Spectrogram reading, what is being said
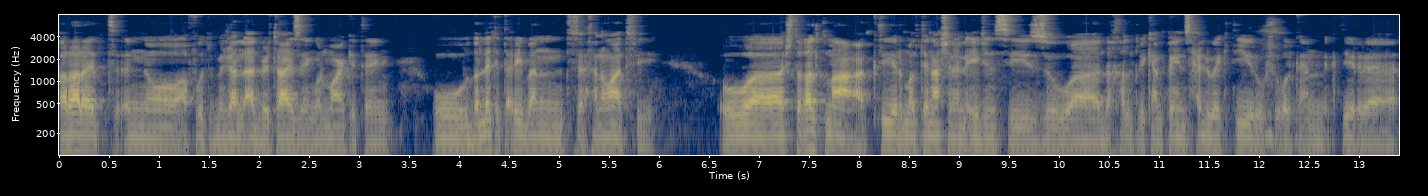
قررت إنه أفوت بمجال ال advertising وال marketing وضليت تقريبا تسع سنوات فيه. واشتغلت مع كثير multinational agencies ودخلت ب campaigns حلوة كثير وشغل كان كثير آه،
